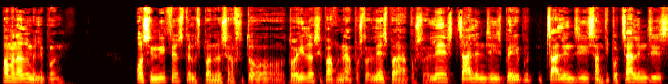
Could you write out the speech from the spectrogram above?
Πάμε να δούμε λοιπόν. Ω συνήθως, τέλος πάντων σε αυτό το, το είδος υπάρχουν αποστολές, παραποστολές, challenges, περίπου challenges, αντιπο-challenges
